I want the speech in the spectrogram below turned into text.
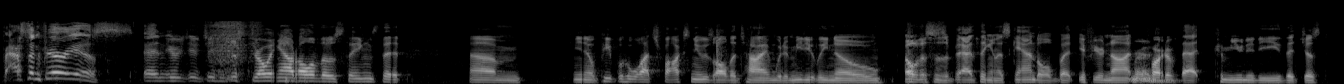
Fast and Furious, and he was he was just just throwing out all of those things that um, you know, people who watch Fox News all the time would immediately know, oh, this is a bad thing and a scandal. But if you're not Right. part of that community that just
